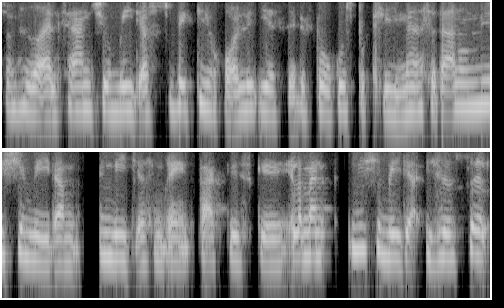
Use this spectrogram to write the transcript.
som hedder alternative mediers vigtige rolle i at sætte fokus på klima. Så der er nogle nichemedier, medier, som rent faktisk, øh, eller man, nichemedier i sig selv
